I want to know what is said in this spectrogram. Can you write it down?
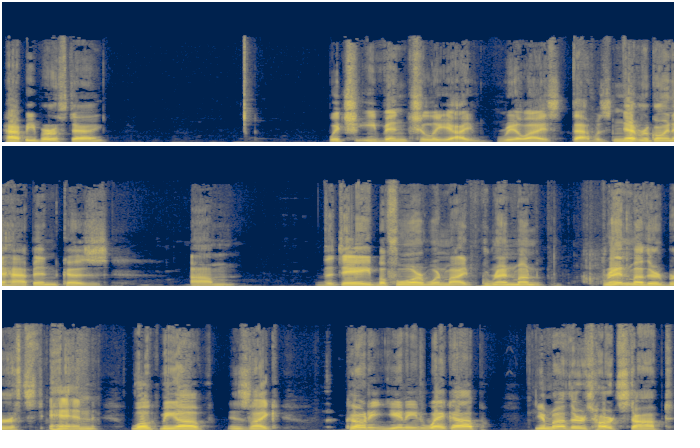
Happy birthday." Which eventually I realized that was never going to happen because um, the day before when my grandmother grandmother burst in, woke me up, is like, Cody, you need to wake up. Your mother's heart stopped.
